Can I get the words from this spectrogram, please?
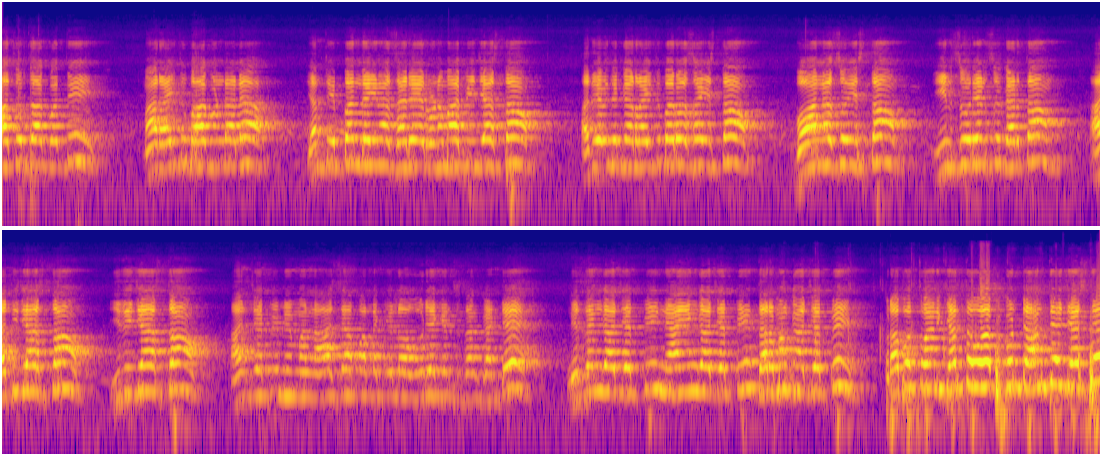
ఆతురత కొద్దీ మా రైతు బాగుండాలా? ఎంత ఇబ్బంది అయినా సరే రుణమాఫీ చేస్తాం. అదేవిధంగా రైతు భరోసా ఇస్తాం. బోనస్ ఇస్తాం. ఇన్సూరెన్స్ కడతాం. అది చేస్తాం. ఇది చేస్తాం అని చెప్పి మిమ్మల్ని ఆశా పల్లకిలో ఊరేగించడం కంటే నిజంగా చెప్పి న్యాయంగా చెప్పి ధర్మంగా చెప్పి ప్రభుత్వానికి ఎంత ఓపుకుంటే అంతే చేస్తే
